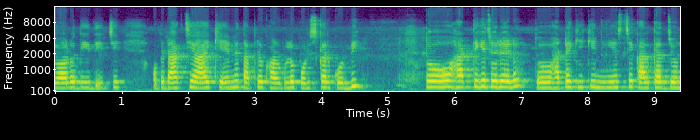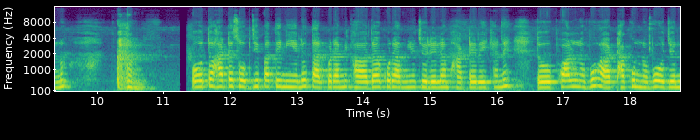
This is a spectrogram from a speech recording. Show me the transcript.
জলও দিয়ে দিচ্ছি। ওকে ডাকছি, আয় খেয়ে নে, তারপরে ঘরগুলো পরিষ্কার করবি। তো হাট থেকে চলে এলো, তো হাটে কী কী নিয়ে এসছে কালকার জন্য? ও তো হাটে সবজিপাতি নিয়ে এলো, তারপর আমি খাওয়া দাওয়া করে আমিও চলে এলাম হাটের এইখানে। তো ফল নেব আর ঠাকুর নেব ওই জন্য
